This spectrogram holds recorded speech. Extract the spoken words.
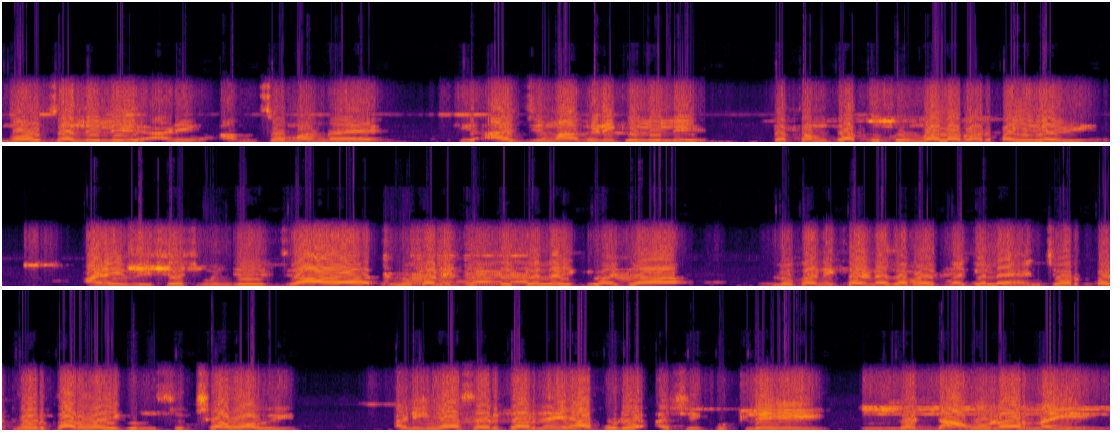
मौत झालेली आहे. आणि आमचं म्हणणं आहे की आज जी मागणी केलेली आहे प्रथम त्या कुटुंबाला भरपाई द्यावी. आणि विशेष म्हणजे ज्या लोकांनी कृत्य केलंय किंवा ज्या लोकांनी करण्याचा प्रयत्न केला ह्यांच्यावर कठोर कारवाई करून शिक्षा व्हावी. आणि ह्या सरकारने ह्यापुढे अशी कुठलीही घटना होणार नाही.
